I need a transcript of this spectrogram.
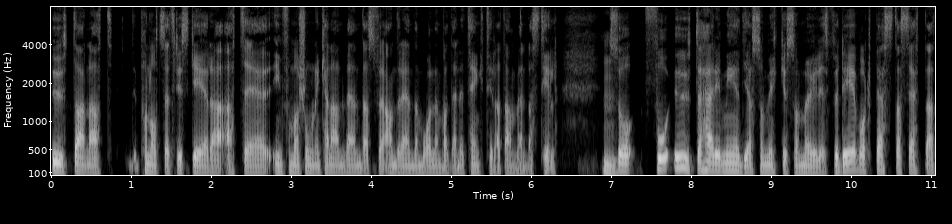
utan att på något sätt riskera att eh, informationen kan användas för andra ändamål än vad den är tänkt till att användas till. Mm. Så få ut det här i media så mycket som möjligt, för det är vårt bästa sätt att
